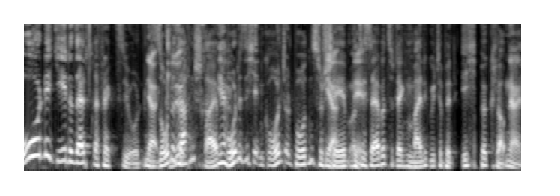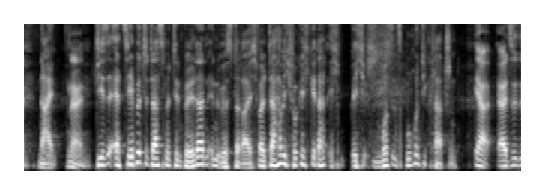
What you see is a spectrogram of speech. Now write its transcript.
ohne jede Selbstreflexion Ja, so eine. Sachen schreibt, Ja. ohne sich in Grund und Boden zu Ja, schämen nee. und sich selber zu denken, meine Güte, bin ich bekloppt. Nein. Nein. Nein. Diese, erzähl bitte das mit den Bildern in Österreich, weil da habe ich wirklich gedacht, ich, ich muss ins Buch und die klatschen. Ja, also äh,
